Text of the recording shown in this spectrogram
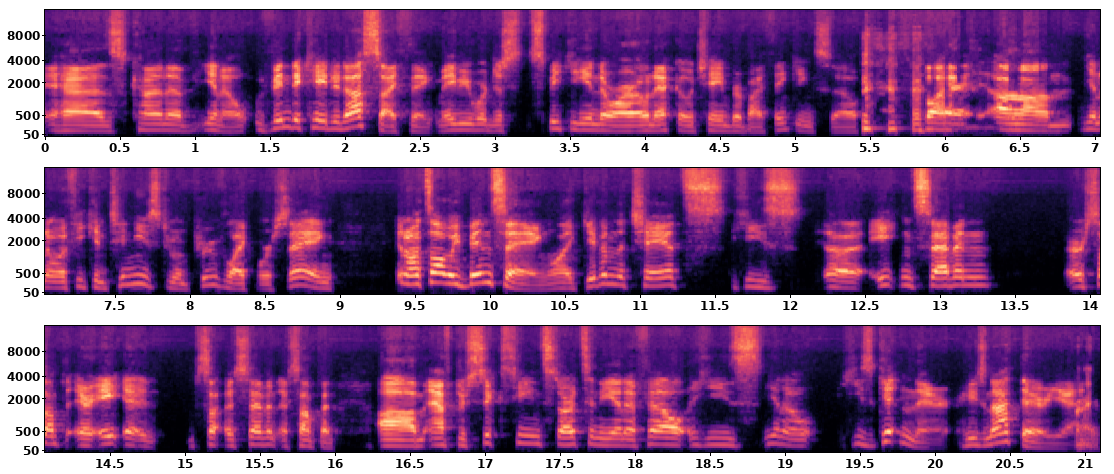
has kind of you know vindicated us. I think maybe we're just speaking into our own echo chamber by thinking so. but um, you know, if he continues to improve like we're saying, you know, that's all we've been saying. Like, give him the chance. He's uh, eight and seven or something, or eight, uh, uh, seven, or something. Um, after 16 starts in the NFL, he's you know he's getting there. He's not there yet. Right.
